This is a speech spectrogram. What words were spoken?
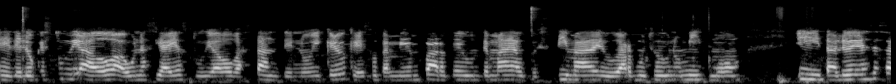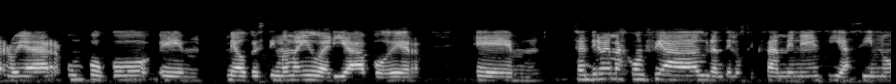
eh, de lo que he estudiado, aún así haya estudiado bastante, ¿no? Y creo que eso también parte de un tema de autoestima, de dudar mucho de uno mismo y tal vez desarrollar un poco em, mi autoestima me ayudaría a poder em, sentirme más confiada durante los exámenes y así no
